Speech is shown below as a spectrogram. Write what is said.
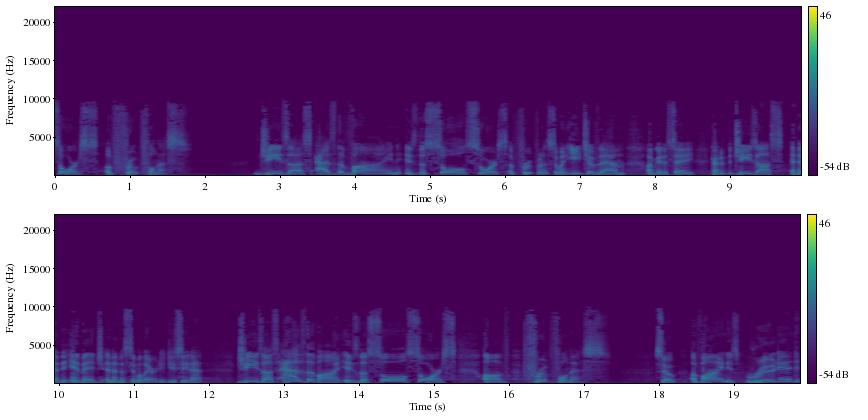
source of fruitfulness. Jesus, as the vine, is the sole source of fruitfulness. So in each of them, I'm going to say kind of the Jesus, and then the image, and then the similarity. Do you see that? Jesus, as the vine, is the sole source of fruitfulness. So a vine is rooted,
